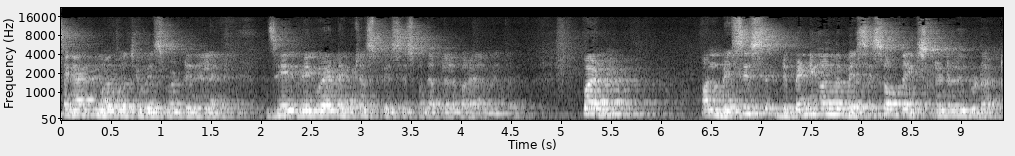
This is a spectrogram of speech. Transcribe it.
सगळ्यात महत्त्वाचे वेस्ट मटेरियल आहेत जे वेगवेगळ्या टाईपच्या स्पेसेसमध्ये आपल्याला बघायला मिळतात. पण on basis depending on the basis of the excretory product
